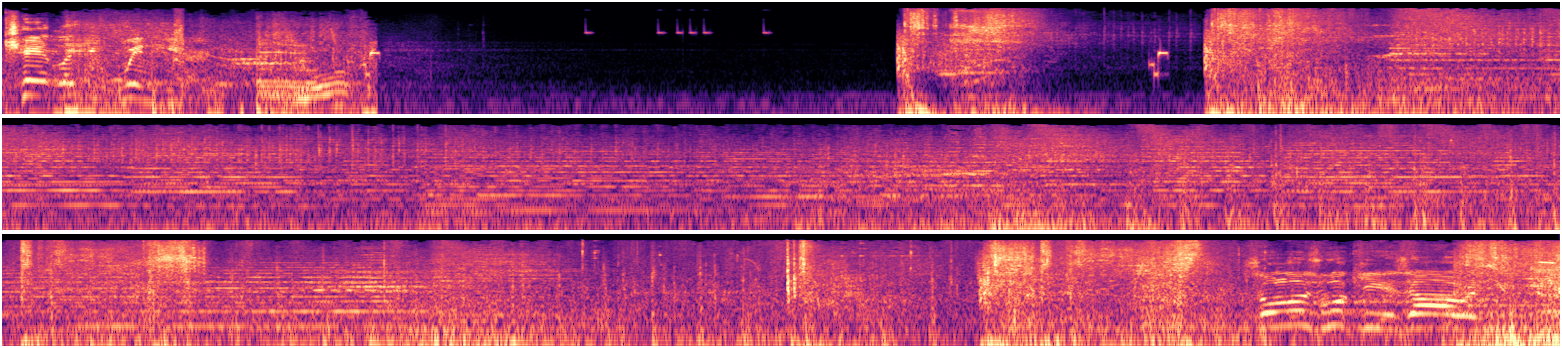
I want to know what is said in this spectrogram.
can't let you win here. Solo's Wookiee is ours!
